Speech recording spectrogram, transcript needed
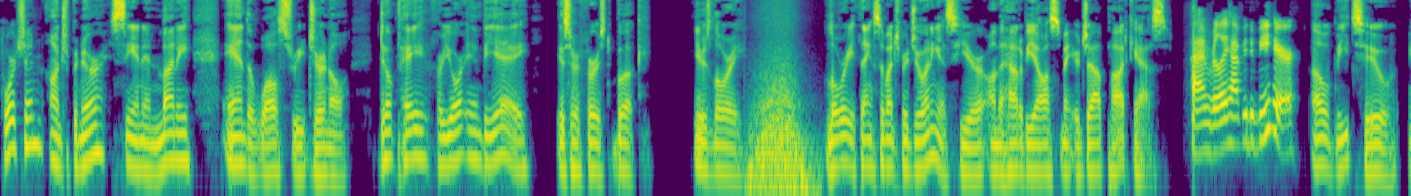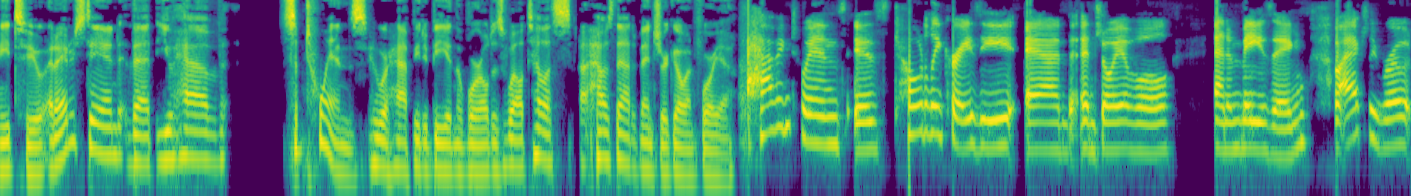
Fortune, Entrepreneur, CNN Money, and the Wall Street Journal. Don't Pay for Your MBA is her first book. Here's Laurie. Laurie, thanks so much for joining us here on the How to Be Awesome at Your Job podcast. I'm really happy to be here. Oh, me too. Me too. And I understand that you have some twins who are happy to be in the world as well. Tell us, uh, how's that adventure going for you? Having twins is totally crazy and enjoyable and amazing. I actually wrote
